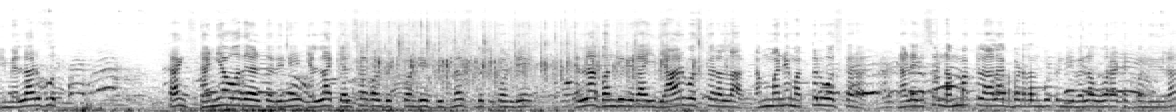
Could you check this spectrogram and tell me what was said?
ನಿಮ್ಮೆಲ್ಲರಿಗೂ ಥ್ಯಾಂಕ್ಸ್ ಧನ್ಯವಾದ ಹೇಳ್ತಾ ಇದ್ದೀನಿ ಎಲ್ಲ ಕೆಲಸಗಳು ಬಿಟ್ಕೊಂಡು ಬಿಸ್ನೆಸ್ ಬಿಟ್ಕೊಂಡು ಎಲ್ಲ ಬಂದಿದ್ದೀರಾ? ಇದು ಯಾರಿಗೋಸ್ಕರ ಅಲ್ಲ ನಮ್ಮ ಮನೆ ಮಕ್ಕಳಿಗೋಸ್ಕರ. ನಾಳೆ ದಿವಸ ನಮ್ಮ ಮಕ್ಕಳು ಹಾಳಾಗ್ಬಾರ್ದು ಅಂದ್ಬಿಟ್ಟು ನೀವೆಲ್ಲ ಹೋರಾಟಕ್ಕೆ ಬಂದಿದ್ದೀರಾ?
